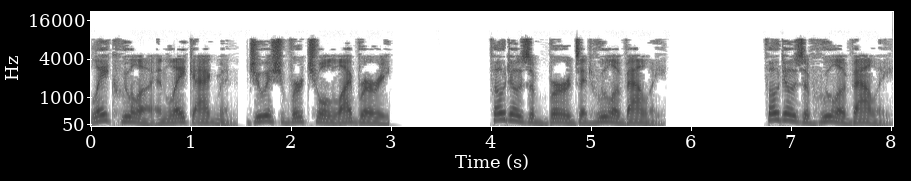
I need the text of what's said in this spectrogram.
Lake Hula and Lake Agamon, Jewish Virtual Library Photos of birds at Hula Valley Photos of Hula Valley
